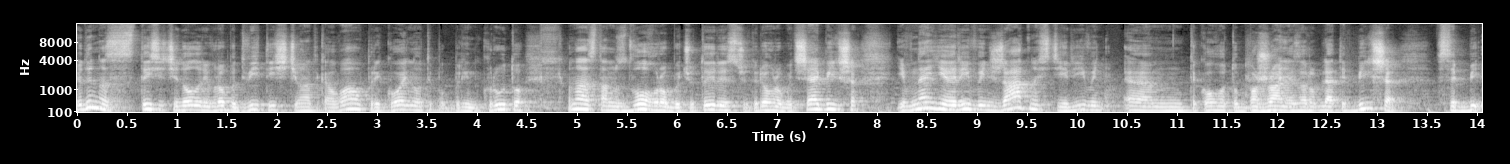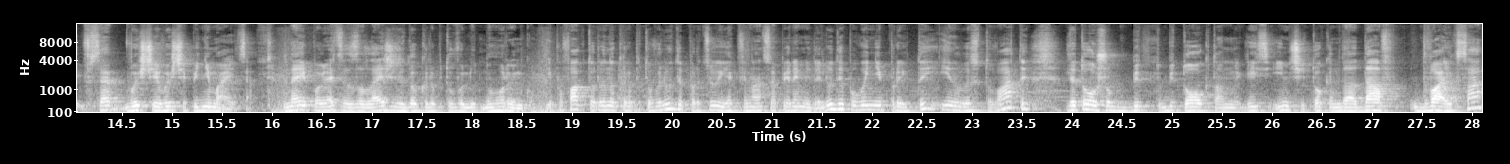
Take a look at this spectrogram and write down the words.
Людина з тисячі доларів робить 2000, вона така вау, прикольно, типу, блін, круто. Вона там з двох робить 4, з чотирьох робить ще більше. І в неї рівень жадності, рівень ем, такого то бажання заробляти більше. Все, все вище і вище піднімається. В неї появляється залежність до криптовалютного ринку. І по факту ринок криптовалюти працює як фінансова піраміда. Люди повинні прийти і інвестувати для того, щоб біток, там якийсь інший токен дав 2 ікса,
